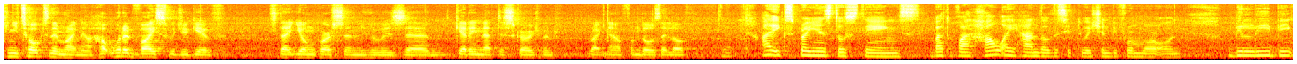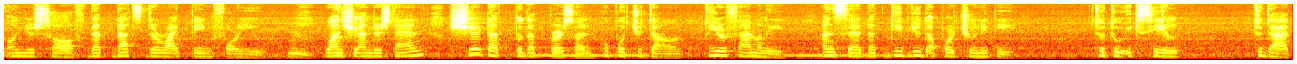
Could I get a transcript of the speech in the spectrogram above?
Can you talk to them right now? How, what advice would you give to that young person who is um, getting that discouragement right now from those they love? Yeah. I experienced those things, but what, how I handled the situation before more on believing on yourself that that's the right thing for you. Once you understand, share that to that person who put you down, to your family, and said that give you the opportunity to, to excel to that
